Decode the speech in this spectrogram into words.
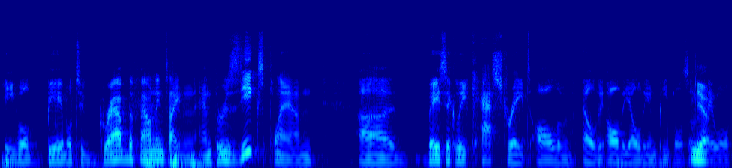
he will be able to grab the founding titan, and through Zeke's plan, uh, basically castrate all of Eld- all the Eldian people, so that Yep. they will.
